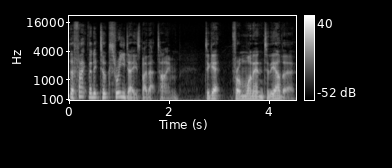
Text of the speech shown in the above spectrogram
the fact that it took three days by that time to get from one end to the other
